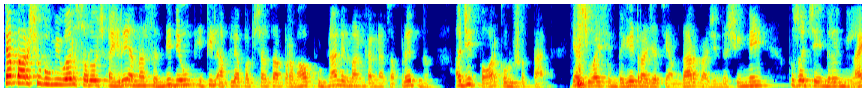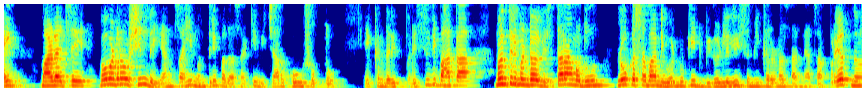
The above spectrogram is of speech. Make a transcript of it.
त्या पार्श्वभूमीवर सरोज अहिरे यांना संधी देऊन येथील आपल्या पक्षाचा प्रभाव पुन्हा निर्माण करण्याचा प्रयत्न अजित पवार करू शकतात. याशिवाय सिंदखेड राजाचे आमदार राजेंद्र शिंगणे पुसदचे इंद्रनील नाईक माड्याचे बबनराव शिंदे यांचाही मंत्रिपदासाठी विचार होऊ शकतो. एकंदरीत परिस्थिती पाहता मंत्रिमंडळ विस्तारामधून लोकसभा निवडणुकीत बिघडलेली समीकरणं साधण्याचा प्रयत्न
